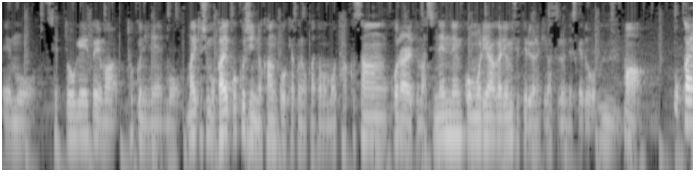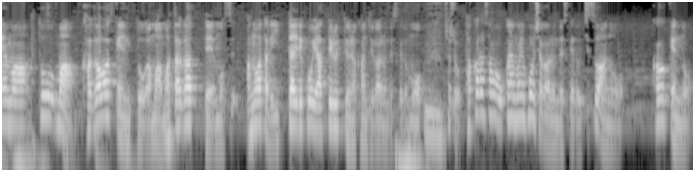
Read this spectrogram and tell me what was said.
えーもう、窃盗芸といえば、特にね、もう、毎年もう外国人の観光客の方ももうたくさん来られてますし、年々こう盛り上がりを見せてるような気がするんですけど、まあ、岡山と、まあ、香川県とが、まあ、またがって、もうす、あの辺り一帯でこうやってるっていうような感じがあるんですけども、社長、宝さんは岡山に本社があるんですけど、実はあの、香川県の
